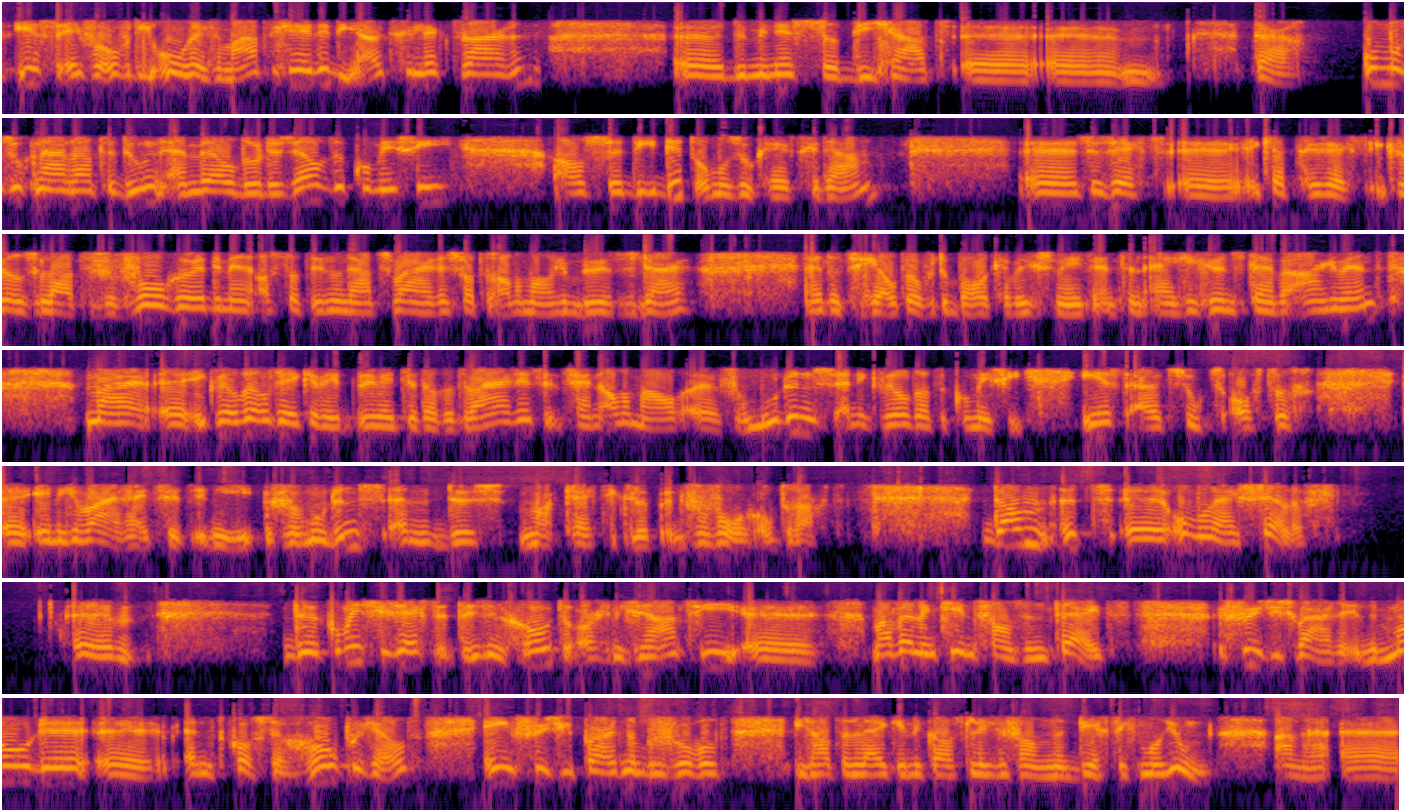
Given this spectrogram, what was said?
eerst even over die onregelmatigheden die uitgelekt waren. Uh, de minister die gaat uh, daar onderzoek naar laten doen. En wel door dezelfde commissie als uh, die dit onderzoek heeft gedaan. Uh, ze zegt, uh, ik heb gezegd, ik wil ze laten vervolgen, als dat inderdaad zwaar is, wat er allemaal gebeurd is daar. Dat ze geld over de balk hebben gesmeten en ten eigen gunst hebben aangewend. Maar ik wil wel zeker weten, dat het waar is. Het zijn allemaal vermoedens en ik wil dat de commissie eerst uitzoekt of er enige waarheid zit in die vermoedens. En dus maar, krijgt die club een vervolgopdracht. Dan het onderwijs zelf. De commissie zegt het is een grote organisatie, uh, maar wel een kind van zijn tijd. Fusies waren in de mode uh, en het kostte hopen geld. Eén fusiepartner bijvoorbeeld, die had een lijk in de kast liggen van 30 miljoen aan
